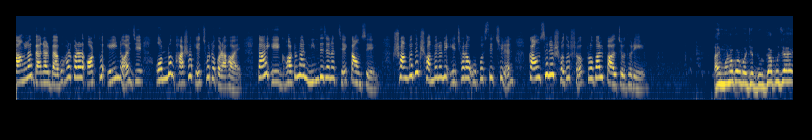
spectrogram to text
বাংলা ব্যানার ব্যবহার করার অর্থ এই নয় যে অন্য ভাষাকে ছোট করা হয়। তাই এই ঘটনার নিন্দে জানাচ্ছে কাউন্সিল। সাংবাদিক সম্মেলনে এছাড়াও উপস্থিত ছিলেন কাউন্সিলের সদস্য প্রবাল পাল চৌধুরী। আমি মনে করব যে দুর্গাপূজায়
